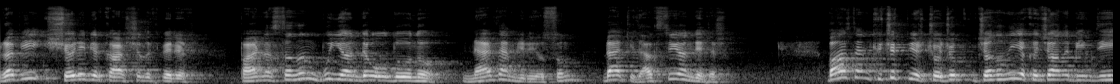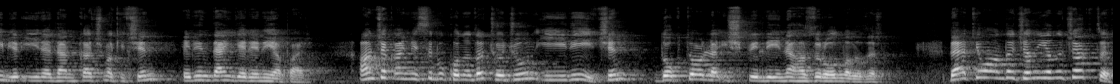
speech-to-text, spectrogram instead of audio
Rabbi şöyle bir karşılık verir. Parnasanın bu yönde olduğunu nereden biliyorsun? Belki de aksi yöndedir. Bazen küçük bir çocuk canını yakacağını bildiği bir iğneden kaçmak için elinden geleni yapar. Ancak annesi bu konuda çocuğun iyiliği için doktorla işbirliğine hazır olmalıdır. Belki o anda canı yanacaktır.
